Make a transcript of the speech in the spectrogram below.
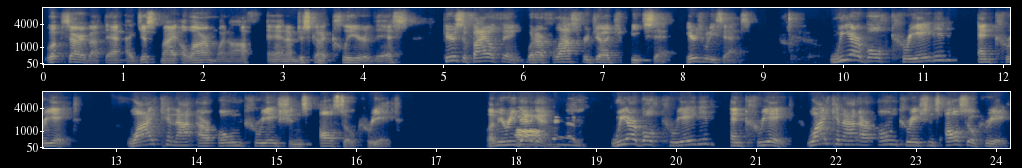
Whoops, sorry about that. I just my alarm went off, and I'm just going to clear this. Here's the final thing: what our philosopher judge Beach said. Here's what he says: We are both created and create. Why cannot our own creations also create? Let me read that oh, again. Man. We are both created and create. Why cannot our own creations also create?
